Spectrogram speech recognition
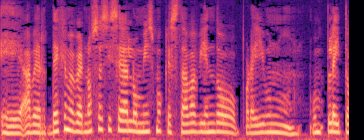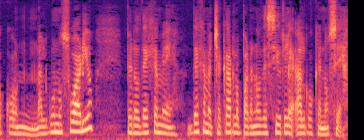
Eh, a ver, déjeme ver, no sé si sea lo mismo que estaba viendo por ahí un pleito con algún usuario, pero déjeme, déjeme checarlo para no decirle algo que no sea.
